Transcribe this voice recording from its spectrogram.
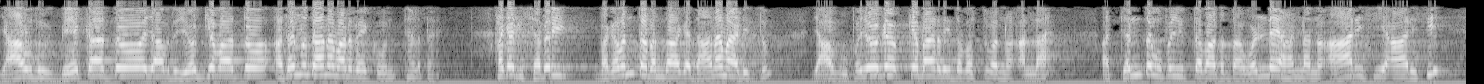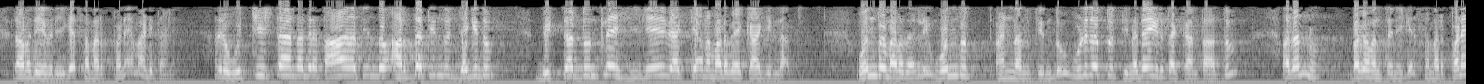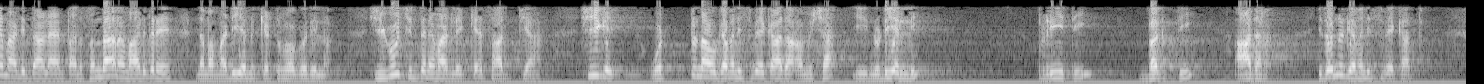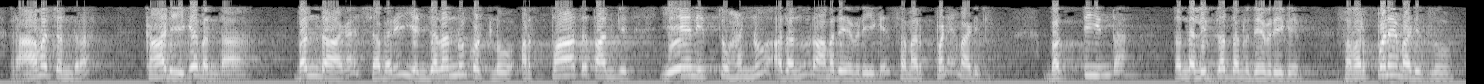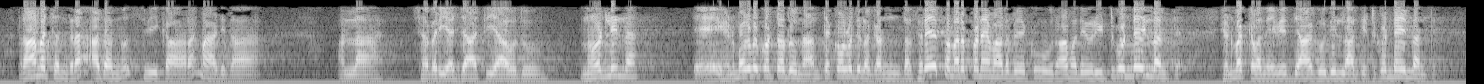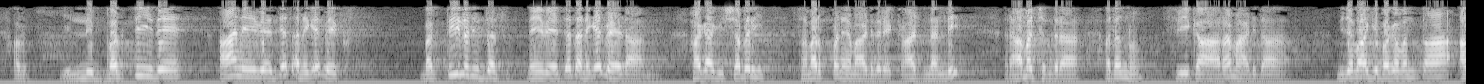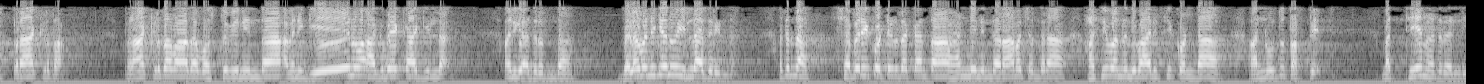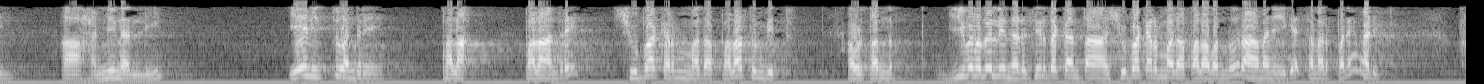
ಯಾವುದು ಬೇಕಾದ್ದೋ, ಯಾವುದು ಯೋಗ್ಯವಾದ್ದೋ ಅದನ್ನು ದಾನ ಮಾಡಬೇಕು ಅಂತ ಹೇಳ್ತಾರೆ. ಹಾಗಾಗಿ ಶಬರಿ ಭಗವಂತ ಬಂದಾಗ ದಾನ ಮಾಡಿದ್ದು ಯಾವ ಉಪಯೋಗಕ್ಕೆ ಬಾರದಿದ್ದ ವಸ್ತುವನ್ನು ಅಲ್ಲ ಅತ್ಯಂತ ಉಪಯುಕ್ತವಾದಂತಹ ಒಳ್ಳೆಯ ಹಣ್ಣನ್ನು ಆರಿಸಿ ಆರಿಸಿ ರಾಮದೇವರಿಗೆ ಸಮರ್ಪಣೆ ಮಾಡಿದ್ದಾಳೆ. ಅಂದರೆ ಉಚ್ಚಿಷ್ಟ ಅಂತಂದ್ರೆ ತಾಳ ತಿಂದು, ಅರ್ಧ ತಿಂದು ಜಗಿದು ಬಿಟ್ಟದ್ದುಂತಲೇ ಹೀಗೇ ವ್ಯಾಖ್ಯಾನ ಮಾಡಬೇಕಾಗಿಲ್ಲ. ಒಂದು ಮರದಲ್ಲಿ ಒಂದು ಹಣ್ಣನ್ನು ತಿಂದು, ಉಳಿದದ್ದು ತಿನ್ನದೇ ಇರತಕ್ಕಂತಹದ್ದು, ಅದನ್ನು ಭಗವಂತನಿಗೆ ಸಮರ್ಪಣೆ ಮಾಡಿದ್ದಾಳೆ ಅಂತ ಅನುಸಂಧಾನ ಮಾಡಿದರೆ ನಮ್ಮ ಮಡಿಯನ್ನು ಕೆಟ್ಟು ಹೋಗೋದಿಲ್ಲ. ಹೀಗೂ ಚಿಂತನೆ ಮಾಡಲಿಕ್ಕೆ ಸಾಧ್ಯ. ಹೀಗೆ ಒಟ್ಟು ನಾವು ಗಮನಿಸಬೇಕಾದ ಅಂಶ ಈ ನುಡಿಯಲ್ಲಿ ಪ್ರೀತಿ ಭಕ್ತಿ, ಆದರ. ಇದನ್ನು ಗಮನಿಸಬೇಕಾದ್ದು. ರಾಮಚಂದ್ರ ಕಾಡಿಗೆ ಬಂದ. ಬಂದಾಗ ಶಬರಿ ಎಂಜಲನ್ನು ಕೊಟ್ಲು. ಅರ್ಥಾತ್ ತಾನಿಗೆ ಏನಿತ್ತು ಹಣ್ಣು ಅದನ್ನು ರಾಮದೇವರಿಗೆ ಸಮರ್ಪಣೆ ಮಾಡಿದ್ಲು. ಭಕ್ತಿಯಿಂದ ತನ್ನಲ್ಲಿದ್ದದ್ದನ್ನು ದೇವರಿಗೆ ಸಮರ್ಪಣೆ ಮಾಡಿದ್ಲು. ರಾಮಚಂದ್ರ ಅದನ್ನು ಸ್ವೀಕಾರ ಮಾಡಿದ. ಅಲ್ಲ, ಶಬರಿಯ ಜಾತಿ ಯಾವುದು? ನೋಡ್ಲಿಲ್ಲ. ಏ, ಹೆಣ್ಮಗಳು ಕೊಟ್ಟದು ನಾನು ತಕೊಳ್ಳೋದಿಲ್ಲ. ಗಂಡಸರೇ ಸಮರ್ಪಣೆ ಮಾಡಬೇಕು. ರಾಮದೇವರು ಇಟ್ಟುಕೊಂಡೇ ಇಲ್ಲಂತೆ. ಹೆಣ್ಮಕ್ಕಳ ನೈವೇದ್ಯ ಆಗುವುದಿಲ್ಲ ಅಂತ ಇಟ್ಟುಕೊಂಡೇ ಇಲ್ಲಂತೆ. ಅವರು, ಎಲ್ಲಿ ಭಕ್ತಿ ಇದೆ, ಆ ನೈವೇದ್ಯ ತನಗೆ ಬೇಕು. ಭಕ್ತಿ ಇಲ್ಲದಿದ್ದ ನೈವೇದ್ಯ ತನಗೆ ಬೇಡ ಹಾಗಾಗಿ ಶಬರಿ ಸಮರ್ಪಣೆ ಮಾಡಿದರೆ ಕಾಡಿನಲ್ಲಿ ರಾಮಚಂದ್ರ ಅದನ್ನು ಸ್ವೀಕಾರ ಮಾಡಿದ. ನಿಜವಾಗಿ ಭಗವಂತ ಅಪ್ರಾಕೃತ. ಪ್ರಾಕೃತವಾದ ವಸ್ತುವಿನಿಂದ ಅವನಿಗೇನೂ ಆಗಬೇಕಾಗಿಲ್ಲ. ಅವನಿಗೆ ಅದರಿಂದ ಬೆಳವಣಿಗೆನೂ ಇಲ್ಲ ಅದರಿಂದ. ಅದರಿಂದ ಶಬರಿ ಕೊಟ್ಟಿರತಕ್ಕಂತಹ ಹಣ್ಣಿನಿಂದ ರಾಮಚಂದ್ರ ಹಸಿವನ್ನು ನಿವಾರಿಸಿಕೊಂಡ ಅನ್ನುವುದು ತಪ್ಪೆ. ಮತ್ತೇನು ಅದರಲ್ಲಿ? ಆ ಹಣ್ಣಿನಲ್ಲಿ ಏನಿತ್ತು ಅಂದರೆ ಫಲ. ಫಲ ಅಂದರೆ ಶುಭ ಕರ್ಮದ ಫಲ ತುಂಬಿತ್ತು. ಅವಳು ತನ್ನ ಜೀವನದಲ್ಲಿ ನಡೆಸಿರತಕ್ಕಂತಹ ಶುಭ ಕರ್ಮದ ಫಲವನ್ನು ರಾಮನಿಗೆ ಸಮರ್ಪಣೆ ಮಾಡಿತ್ತು.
